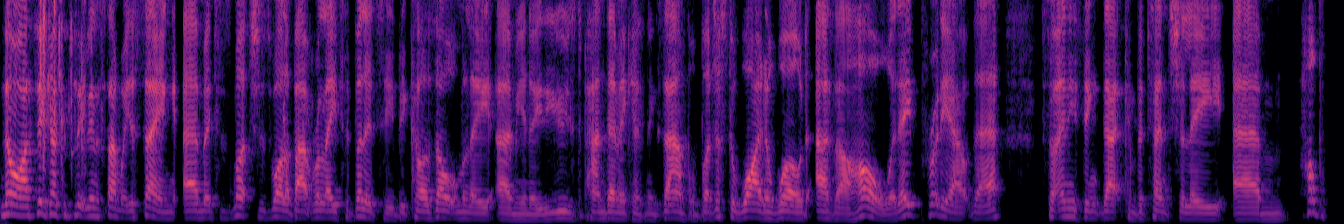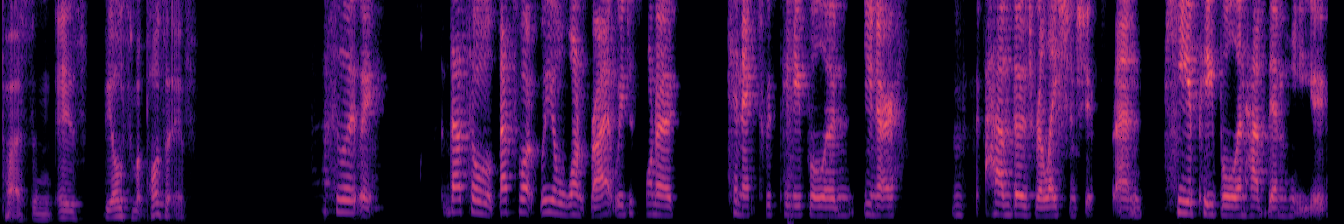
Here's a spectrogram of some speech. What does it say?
No, I think I completely understand what you're saying. Um, it's as much as well about relatability because ultimately, um, you know, you use the pandemic as an example, but just the wider world as a whole, it ain't pretty out there. So anything that can potentially um, help a person is the ultimate positive. Absolutely. That's all. That's what we all want, right? We just want to connect with people and, you know, have those relationships and hear people and have them hear you.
